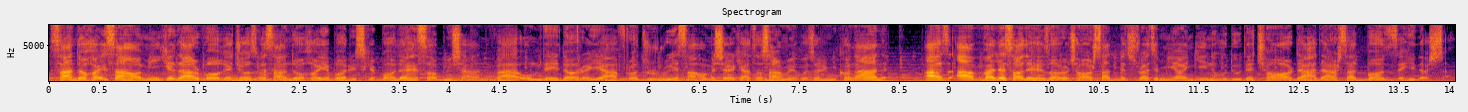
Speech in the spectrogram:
صندوق های سهامی که در واقع جزو صندوق های با ریسک بالا حساب میشن و عمده دارایی افراد رو روی سهام شرکت ها سرمایه گذاری می‌کنن از اول سال 1400 به صورت میانگین حدود 14 درصد بازدهی داشتند.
